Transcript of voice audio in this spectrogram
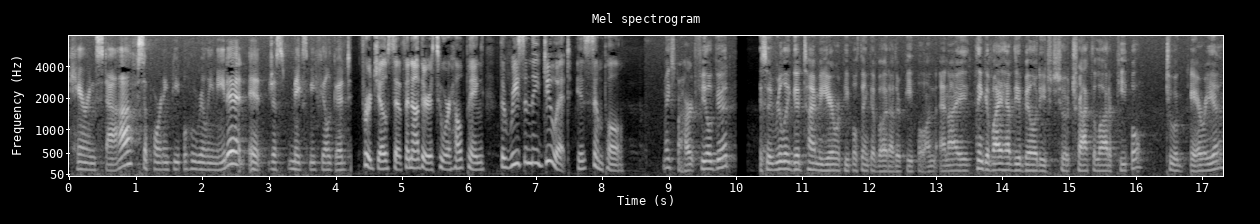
caring staff supporting people who really need it. It just makes me feel good. For Joseph and others who are helping, the reason they do it is simple. Makes my heart feel good. It's a really good time of year where people think about other people. And, and I think if I have the ability to attract a lot of people to an area,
